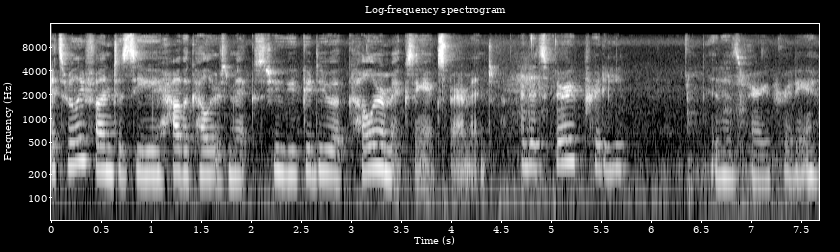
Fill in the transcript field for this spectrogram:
It's really fun to see how the colors mix too. You could do a color mixing experiment. And it's very pretty. It is very pretty.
